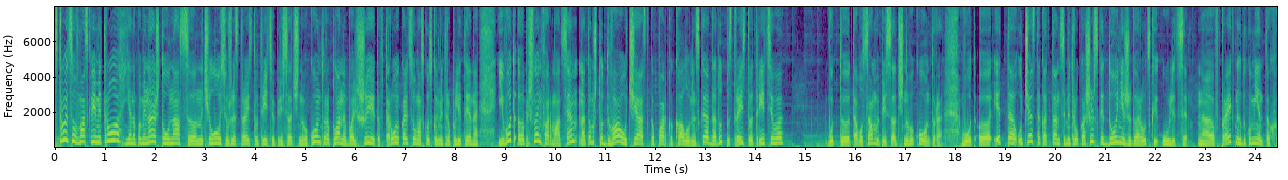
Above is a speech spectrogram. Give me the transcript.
Строится в Москве метро. Я напоминаю, что у нас э, началось уже строительство третьего пересадочного контура. Планы большие. Это второе кольцо московского метрополитена. И вот э, пришла информация о том, что два участка парка Коломенская отдадут по строительству третьего вот э, того самого пересадочного контура. Вот. Э, это участок от станции метро Каширской до Нижегородской улицы. Э, в проектных документах,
